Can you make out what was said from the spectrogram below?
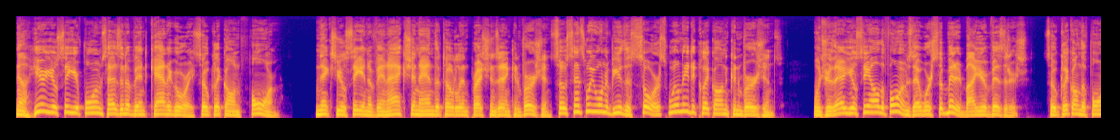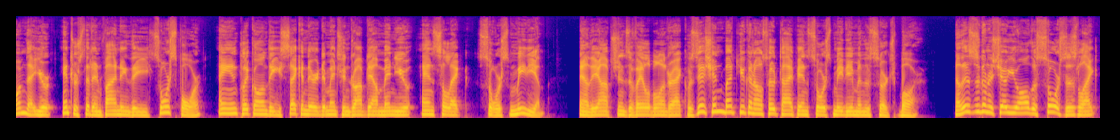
Now here you'll see your forms has an event category, so click on form. Next, you'll see an event action and the total impressions and conversions. So since we want to view the source, we'll need to click on conversions. Once you're there, you'll see all the forms that were submitted by your visitors. So click on the form that you're interested in finding the source for and click on the secondary dimension drop down menu and select source medium. Now the options available under acquisition, but you can also type in source medium in the search bar. Now this is going to show you all the sources like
